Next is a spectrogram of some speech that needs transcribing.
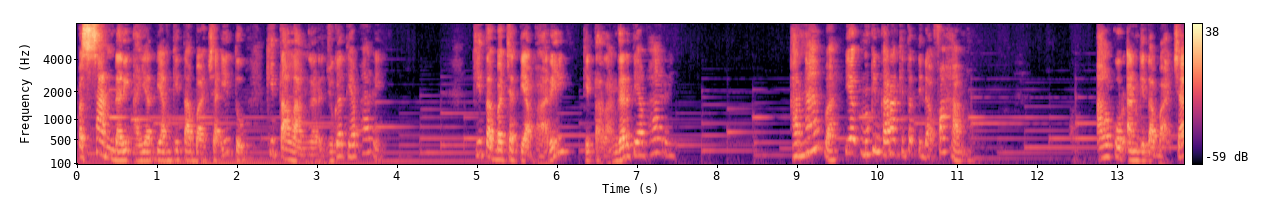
pesan dari ayat yang kita baca itu, kita langgar juga tiap hari. Kita baca tiap hari, kita langgar tiap hari. Karena apa? Ya mungkin karena kita tidak paham. Al-Quran kita baca,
